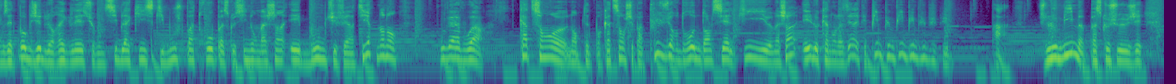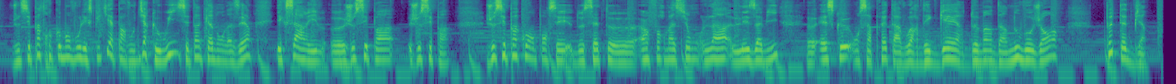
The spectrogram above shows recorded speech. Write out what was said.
vous n'êtes pas obligé de le régler sur une cible acquise qui bouge pas trop parce que sinon machin et boum tu fais un tir. Non non, vous pouvez avoir 400, euh, non peut-être pas 400, je sais pas, plusieurs drones dans le ciel qui euh, machin et le canon laser il fait pim pim pim pim pim pim pim. Ah, je le mime parce que je, je ne sais pas trop comment vous l'expliquer, à part vous dire que oui, c'est un canon laser et que ça arrive. Euh, je sais pas, je sais pas. Je sais pas quoi en penser de cette euh, information-là, les amis. Euh, est-ce qu'on s'apprête à avoir des guerres demain d'un nouveau genre? Peut-être bien.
